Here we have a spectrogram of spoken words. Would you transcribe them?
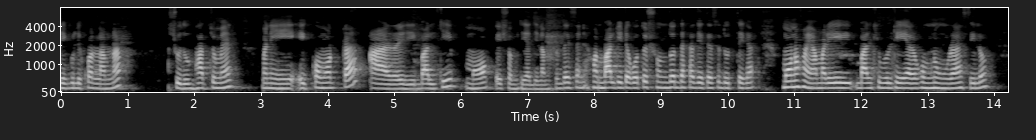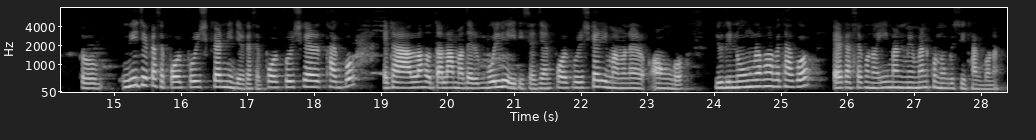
এইগুলি করলাম না। শুধু বাথরুমের মানে এই কোমরটা আর এই বালতি, মগ এসব দিয়ে দিলাম। তো দেখছেন এখন বালতিটা কত সুন্দর দেখা যেতেছে দূর থেকে। মনে হয় আমার এই বালতি বুলটি এরকম নোংরা ছিল। তো নিজের কাছে পরিষ্কার, নিজের কাছে পরিষ্কার থাকব। এটা আল্লাহ তালা আমাদের বলিয়েই দিছে যে পরিষ্কার ইমানের অঙ্গ। যদি নোংরাভাবে থাকো, এর কাছে কোনো ইমান মিমান কোনো কিছুই থাকব না।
